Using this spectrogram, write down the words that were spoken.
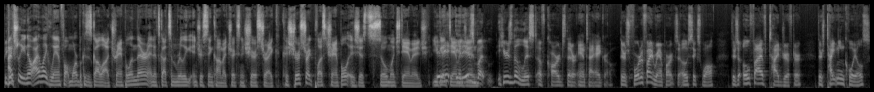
Because Actually, you know, I like Landfall more because it's got a lot of trample in there, and it's got some really interesting combat tricks in Sure Strike. Because Sure Strike plus trample is just so much damage. You It get damage It is, in. but here's the list of cards that are anti-aggro. There's Fortified Rampart, a 06 wall. There's a 05 Tide Drifter. There's Tightening Coils.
